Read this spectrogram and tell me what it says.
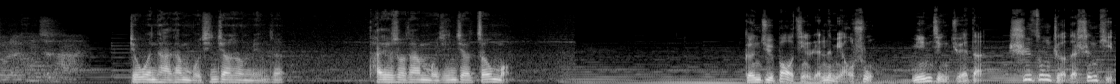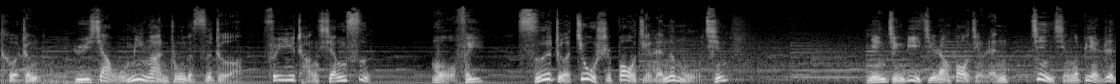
有人控制他，就问他他母亲叫什么名字，他就说他母亲叫周某。根据报警人的描述，民警觉得失踪者的身体特征与下午命案中的死者非常相似，莫非死者就是报警人的母亲？民警立即让报警人进行了辨认，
